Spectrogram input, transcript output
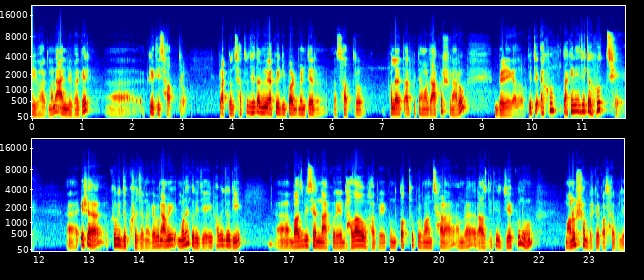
বিভাগ মানে আইন বিভাগের কৃতি ছাত্র। প্রাক্তন ছাত্র যেহেতু আমি একই ডিপার্টমেন্টের ছাত্র ফলে তার প্রতি আমার আকর্ষণ আরও বেড়ে গেল। কিন্তু এখন তাকে নিয়ে যেটা হচ্ছে এটা খুবই দুঃখজনক এবং আমি মনে করি যে এইভাবে যদি আহ, বাছবিচার না করে ঢালাওভাবে কোনো তথ্য প্রমাণ ছাড়া আমরা রাজনীতির যে কোনো মানুষ সম্পর্কে কথা বলি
